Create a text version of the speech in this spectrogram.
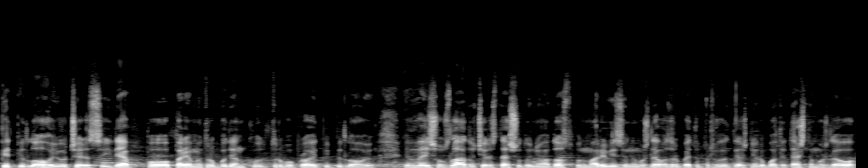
під підлогою через йде по периметру будинку трубопровід під підлогою. Він вийшов з ладу через те, що до нього доступу немає ревізію неможливо зробити, профілактичні роботи теж неможливо.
